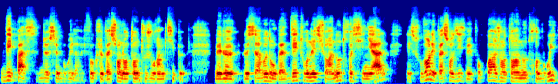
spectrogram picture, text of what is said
dépasse de ce bruit-là. Il faut que le patient l'entende toujours un petit peu. Mais le, le cerveau donc va se détourner sur un autre signal et souvent les patients se disent mais pourquoi j'entends un autre bruit?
